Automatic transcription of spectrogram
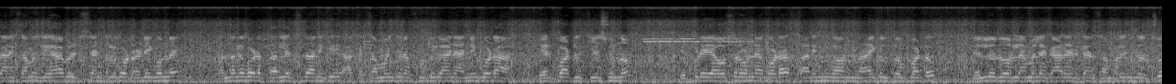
దానికి సంబంధించి రిహాబిలిటీ సెంటర్లు కూడా రెడీగా ఉన్నాయి. అందరిని కూడా తరలించడానికి అక్కడ సంబంధించిన ఫుడ్ కానీ అన్నీ కూడా ఏర్పాట్లు చేస్తున్నాం ఎప్పుడు ఏ అవసరం ఉన్నా కూడా స్థానికంగా ఉన్న నాయకులతో పాటు నెల్లూరు రూరల్ ఎమ్మెల్యే గారిని సంప్రదించవచ్చు.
